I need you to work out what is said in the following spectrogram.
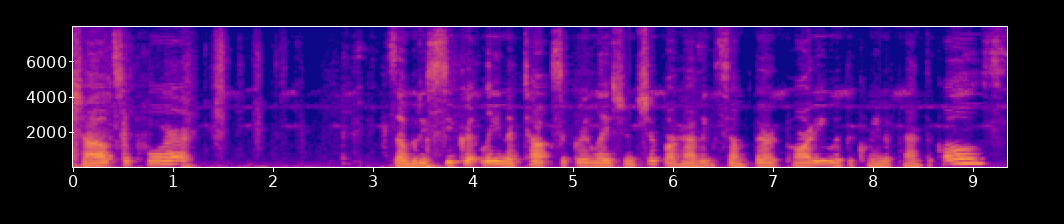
child support. Somebody secretly in a toxic relationship or having some third party with the Queen of Pentacles.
